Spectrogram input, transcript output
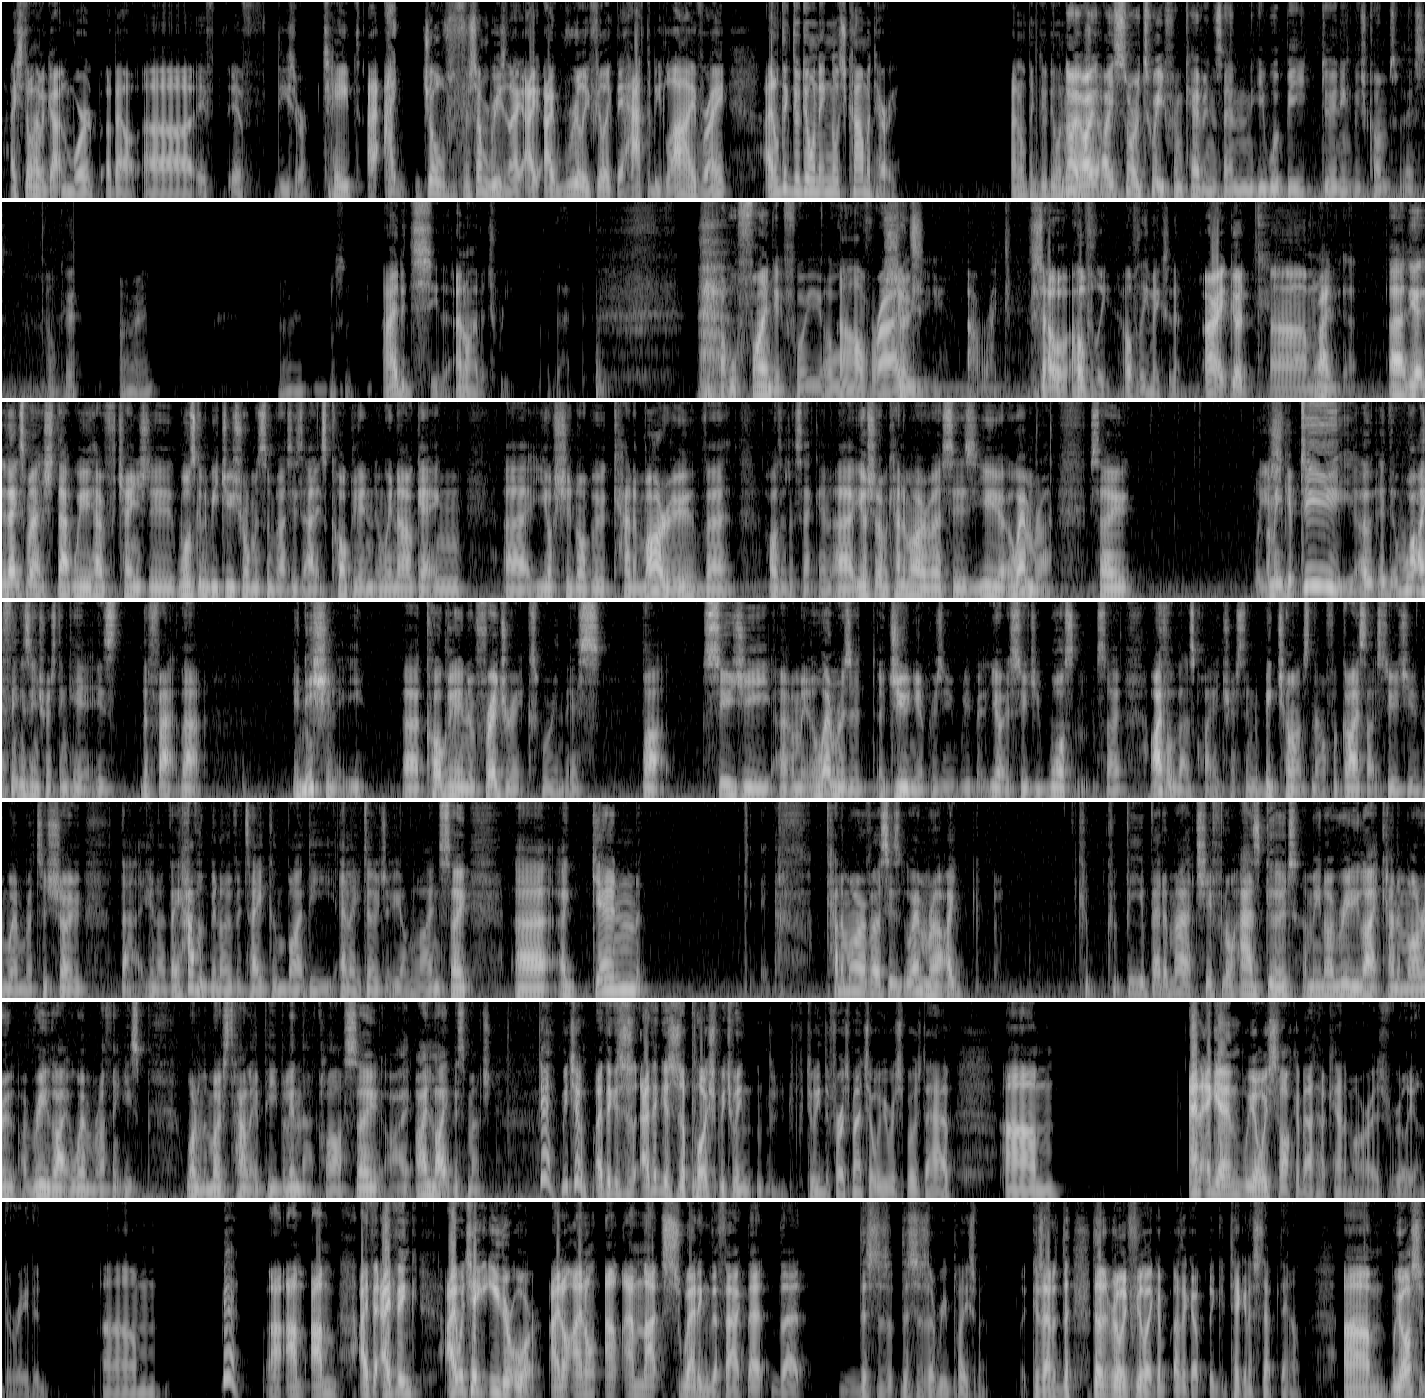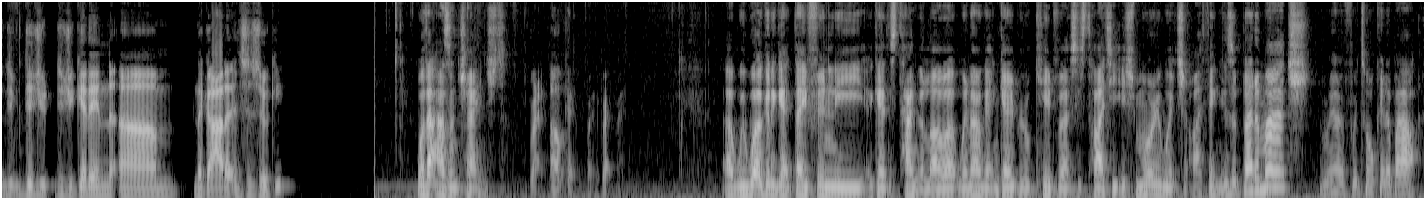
I still haven't gotten word about uh, if if these are taped. I, I Joe, for some reason, I, I, really feel like they have to be live, right? I don't think they're doing English commentary. I don't think they're doing. No, I, I, saw a tweet from Kevin saying he would be doing English comms for this. Okay, all right, all right. Listen, I didn't see that. I don't have a tweet of that. I will find it for you. I will all right. show you. All right. So hopefully, hopefully he makes it in. All right, good. Um, right. Uh, the, the, next match that we have changed was going to be Juice Robinson versus Alex Coughlin, and we're now getting uh, Yoshinobu Kanemaru. Ver- hold on a second. Uh, Yoshinobu Kanemaru versus Yuya Uemura. So, well, I mean, skipped- do you, uh, what I think is interesting here is the fact that initially uh, Coughlin and Fredericks were in this, but Tsuji, uh, I mean, Uemura is a, a, junior, presumably, but Yota Tsuji wasn't. So I thought that was quite interesting. A big chance now for guys like Tsuji and Uemura to show that you know they haven't been overtaken by the LA Dojo Young Lion. So uh, again, Kanemaru versus Uemura, I could could be a better match if not as good. I mean, I really like Kanemaru. I really like Uemura. I think he's one of the most talented people in that class. So I, I like this match. Yeah, me too. I think this is I think this is a push between between the first match that we were supposed to have. Um, and again, we always talk about how Kanemaru is really underrated. Um, yeah, I'm, I'm, I, th- I think I would take either or. I don't, I don't, I'm not sweating the fact that that this is this is a replacement because it doesn't really feel like a, like, a, like you're taking a step down. Um, we also did you did you get in um, Nagata and Suzuki? Well, that hasn't changed. Right. Okay. Right. Right. Right. Uh, we were going to get Dave Finlay against Tanga Loa. We're now getting Gabriel Kidd versus Taiji Ishimori, which I think is a better match. I mean, if we're talking about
